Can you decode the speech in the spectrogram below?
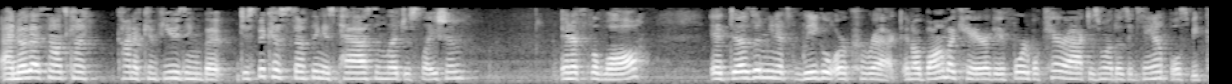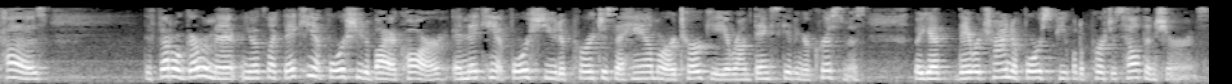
I know that sounds kind of, kind of confusing, but just because something is passed in legislation and it's the law, it doesn't mean it's legal or correct. And Obamacare, the Affordable Care Act, is one of those examples because the federal government, you know, it's like they can't force you to buy a car and they can't force you to purchase a ham or a turkey around Thanksgiving or Christmas. But yet they were trying to force people to purchase health insurance.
